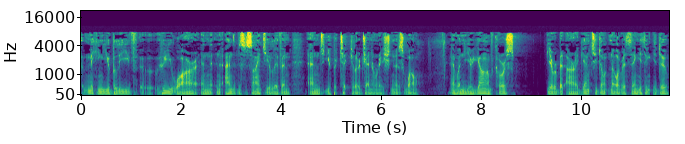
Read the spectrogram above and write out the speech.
uh, making you believe uh, who you are and, and the society you live in and your particular generation as well. And when you're young, of course, you're a bit arrogant. You don't know everything. You think you do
